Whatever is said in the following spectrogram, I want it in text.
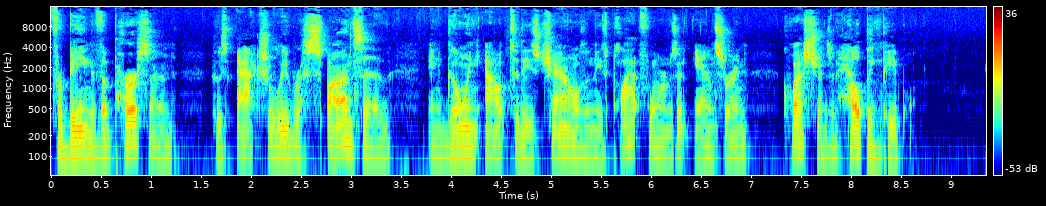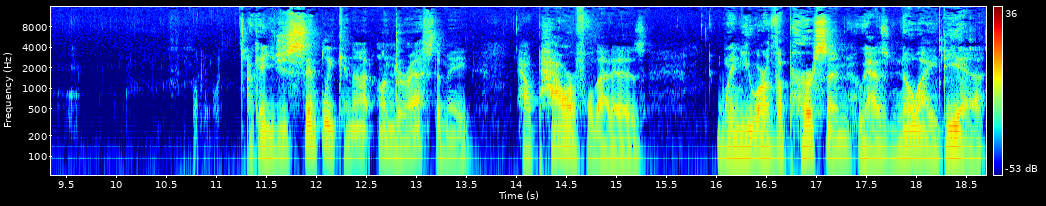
for being the person who's actually responsive and going out to these channels and these platforms and answering questions and helping people. Okay, you just simply cannot underestimate how powerful that is when you are the person who has no idea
